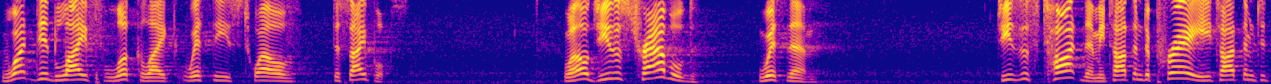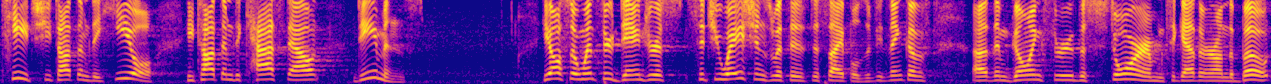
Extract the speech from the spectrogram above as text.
what did life look like with these 12 disciples? Well, Jesus traveled with them. Jesus taught them. He taught them to pray. He taught them to teach. He taught them to heal. He taught them to cast out demons. He also went through dangerous situations with his disciples. If you think of uh, them going through the storm together on the boat,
